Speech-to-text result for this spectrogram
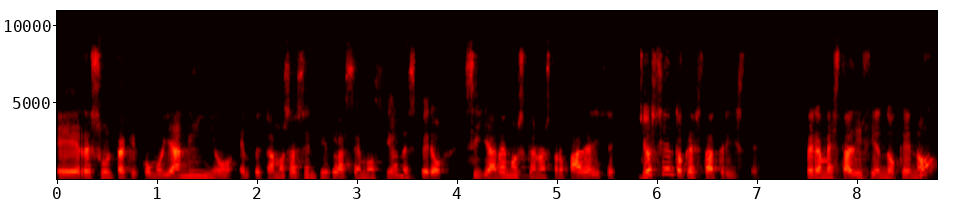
eh, resulta que como ya niño empezamos a sentir las emociones, pero si ya vemos que nuestro padre dice, yo siento que está triste, pero me está diciendo que no,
